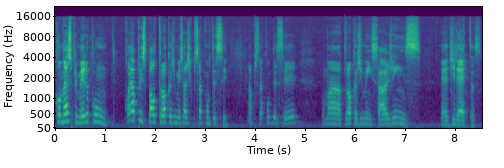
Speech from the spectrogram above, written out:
Começo primeiro com qual é a principal troca de mensagem que precisa acontecer. Ah, precisa acontecer uma troca de mensagens é, diretas.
